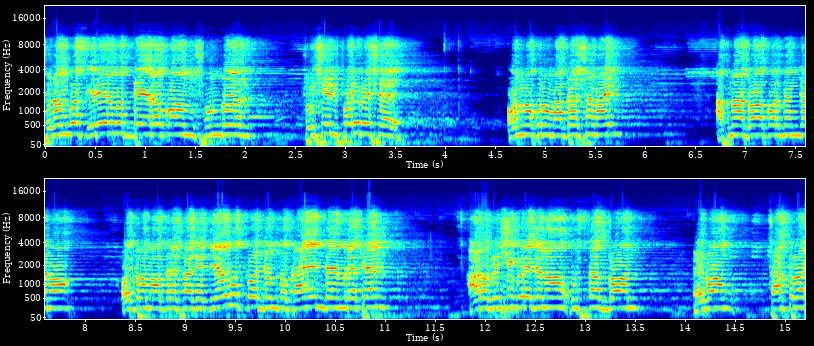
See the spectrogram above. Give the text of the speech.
সুনামগঞ্জ এরিয়ার মধ্যে এরকম সুন্দর, সুশীল পরিবেশে অন্য কোনো মাদ্রাসা নাই। আপনারা দোয়া করবেন যেন অত্র মাদ্রাসাকে কিয়ামত পর্যন্ত কায়েম কায়েম রাখেন। আরও বেশি করে যেন উস্তাদগণ এবং ছাত্ররা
